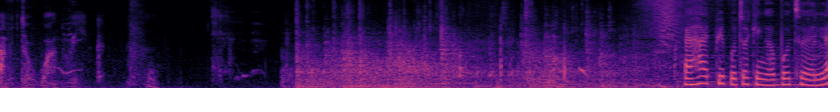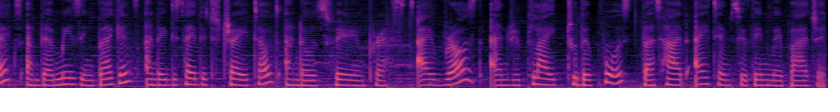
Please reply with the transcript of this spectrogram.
after one week. I heard people talking about OLX and the amazing bargains, and I decided to try it out, and I was very impressed. I browsed and replied to the post that had items within my budget.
